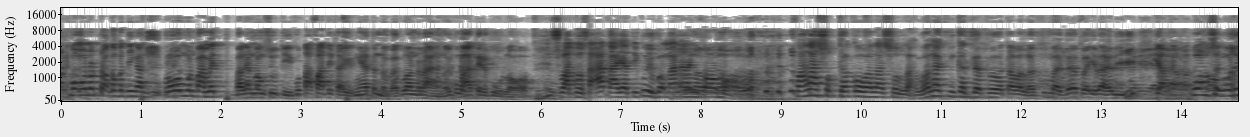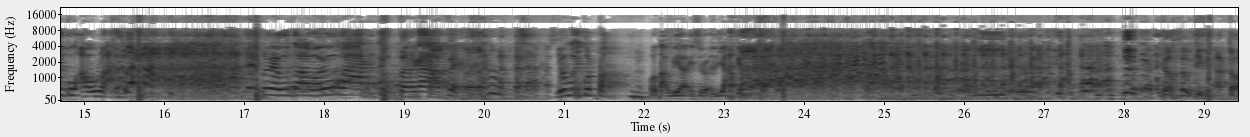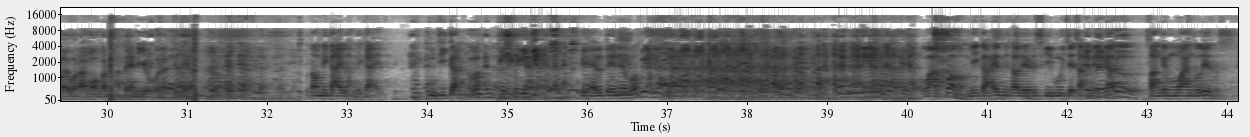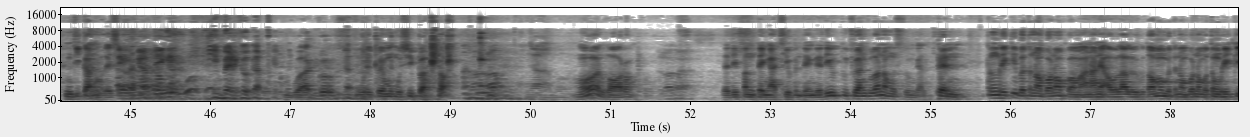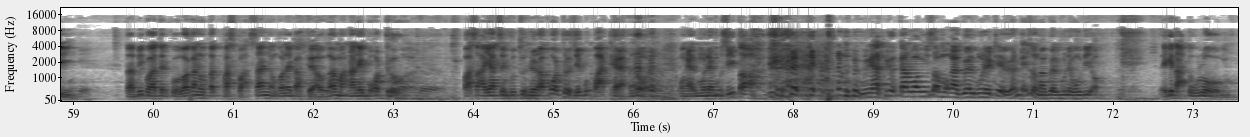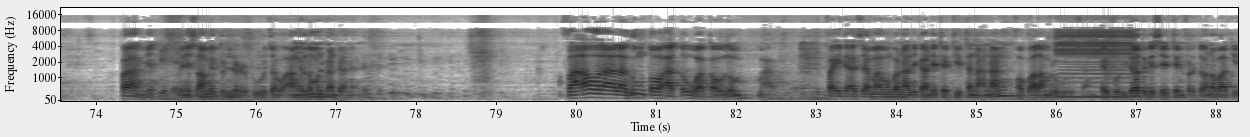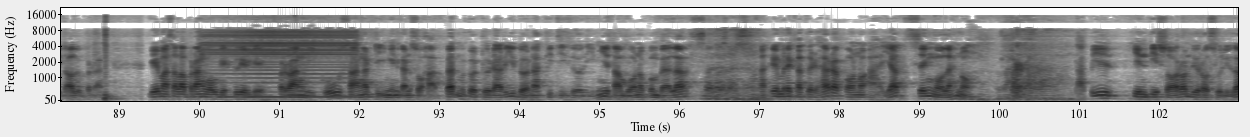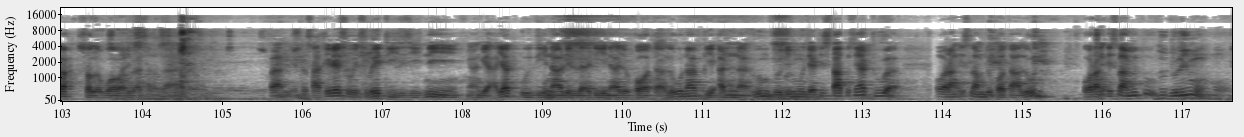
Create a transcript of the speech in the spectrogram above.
Mau ngono tok kepentingan. Kula mun pamit kalian Mam Suti, ku tak Fatihah ngeten lho, Mbak kula nerangno iku kuwatir kula. Suatu saat ayat iku ya mbok maknane utama. Fala saddaqa wala shollah, walakin kadzdzaba wa tawalla, tsumma dzaba ila ahlihi. Ya wong sing iku aula. Luwe utama iku waduh bar kabeh. Yo mau ikut tok. Oh tak wiya Israel yakin. Yo dhewe atok ora ngongkon mateni yo ora dhewe. Utawa Mikael lah Mikael. Hentikan apa? BLT ini apa? Apa Mikael misalnya rezekimu cek sak miliar, saking muangkeli terus hentikan mulai sekarang. Himbergo kabeh. Warga uripe musibah tok. Oh, loro. Jadi penting ngaji penting. Jadi tujuan kula namung setunggal. Ben teng mriki mboten napa-napa, maknane aula luwih utama mboten napa-napa teng mriki. Tapi kuatir kula kan utek pas-pasan nyongkone kabeh aula maknane padha. Pas ayat sing kudu ora padha jek kok padhano. Wong ilmune mung sitok. kan wong iso mau nganggo ilmune dhewe kan iso nganggo ilmune wong liya. Saiki tak tulung. Paham ya? Ben Islame bener, bocah angel temen kandhane. Fa'aula lahum ta'atu wa qaulum ma'ruf. Fa idza azama mongko nalikane dadi tenanan apa alam urusan. E furida tegese den perdono wa kita lu perang. Nggih masalah perang wau nggih clear nggih. Perang niku sangat diinginkan sahabat mergo ora ridho nabi dizalimi tambah ana pembalas. Akhirnya mereka berharap ana ayat sing ngolehno perang. Tapi inti soron di Rasulullah sallallahu alaihi wasallam. Paham ya? Terus akhirnya suwe-suwe di sini ngangge ayat udzina lil ladina yuqataluna bi annahum dulimu. Jadi statusnya dua. Orang Islam yuqatalun, orang Islam itu dulimu.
